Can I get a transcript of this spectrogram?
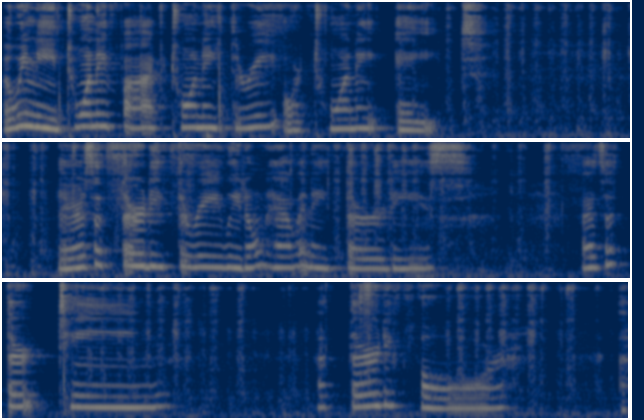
but we need 25, 23, or 28. There's a 33. We don't have any 30s. There's a 13, a 34, a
